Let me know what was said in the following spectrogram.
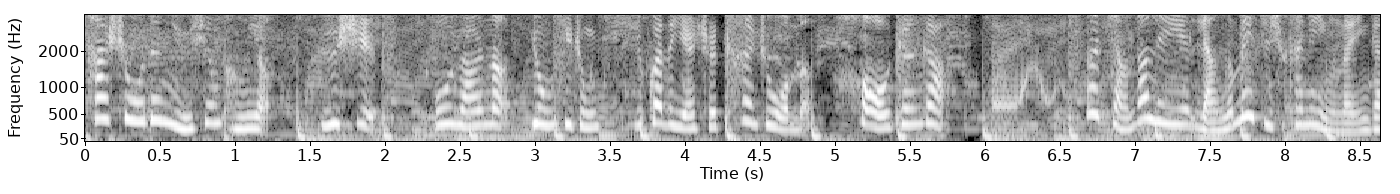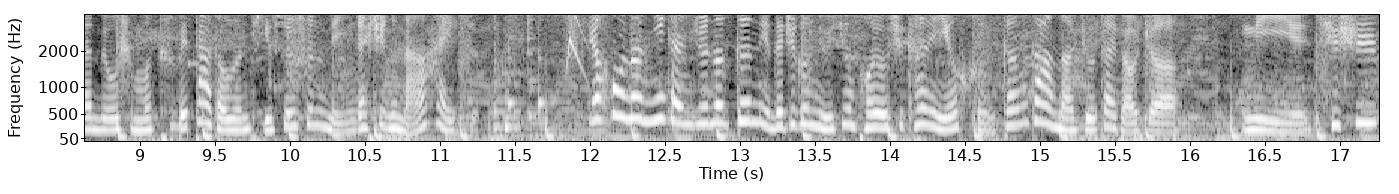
她是我的女性朋友。于是服务员呢用一种奇怪的眼神看着我们，好尴尬。那讲道理，两个妹子去看电影呢，应该没有什么特别大的问题。所以说，你应该是个男孩子。然后呢，你感觉呢跟你的这个女性朋友去看电影很尴尬呢，就代表着你其实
